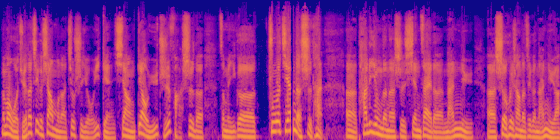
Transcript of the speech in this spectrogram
那么我觉得这个项目呢，就是有一点像钓鱼执法式的这么一个捉奸的试探。呃，它利用的呢是现在的男女呃社会上的这个男女啊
